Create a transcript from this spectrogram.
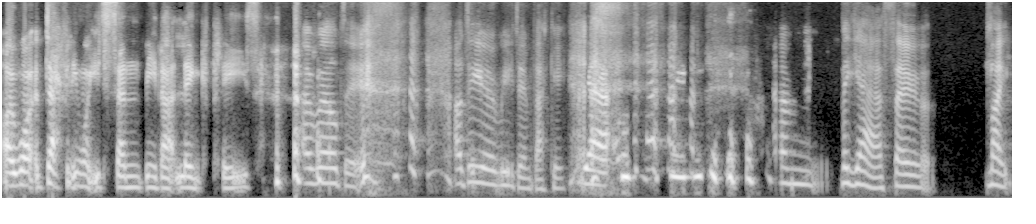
I want, definitely want you to send me that link, please. i will do i'll do you a reading becky Yeah. um but yeah so like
